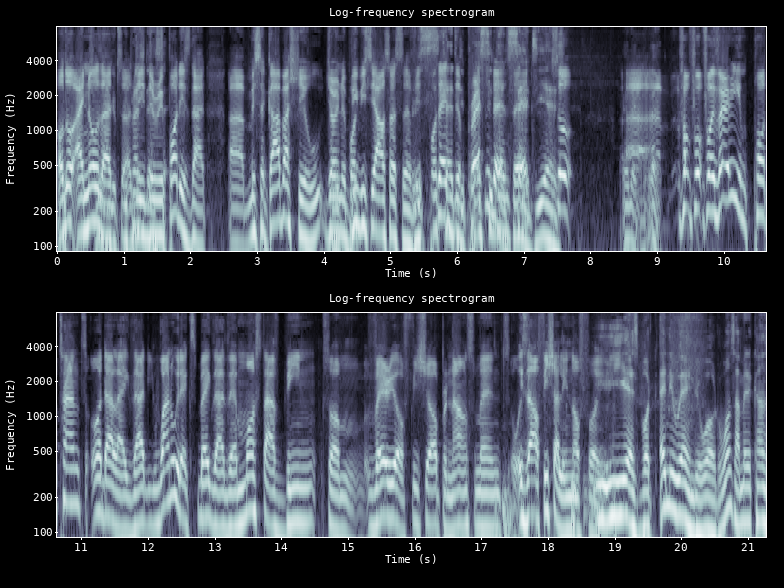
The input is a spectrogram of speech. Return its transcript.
Although I know that the uh, the, the report is that uh, Mr. Garba Shehu during Report- the BBC Hausa service said the, the president, president said, said, yes. So. Uh, for, for, for a very important order like that, one would expect that there must have been some very official pronouncement. Is that official enough for you? Yes, but anywhere in the world, once American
